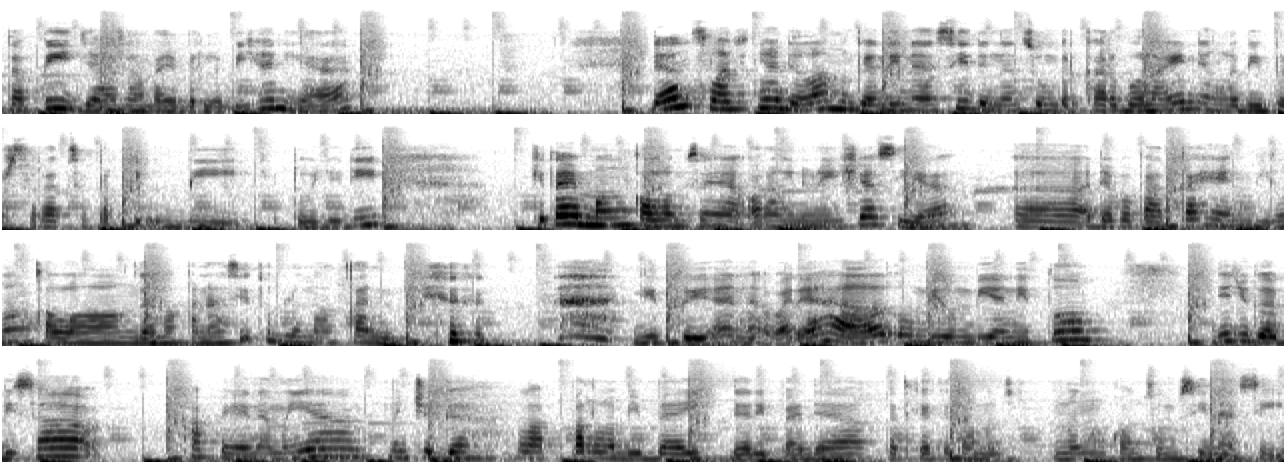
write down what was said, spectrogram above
tapi jangan sampai berlebihan ya dan selanjutnya adalah mengganti nasi dengan sumber karbo lain yang lebih berserat seperti ubi gitu. Jadi kita emang kalau misalnya orang Indonesia sih ya uh, ada pepatah yang bilang kalau nggak makan nasi itu belum makan. Gitu ya. Nah padahal umbi-umbian itu dia juga bisa apa ya namanya mencegah lapar lebih baik daripada ketika kita mengkonsumsi nasi.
